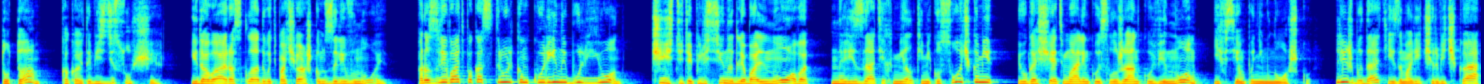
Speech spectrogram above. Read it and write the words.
то там какая-то вездесущая, и давая раскладывать по чашкам заливное, разливать по кастрюлькам куриный бульон, чистить апельсины для больного, нарезать их мелкими кусочками и угощать маленькую служанку вином и всем понемножку, лишь бы дать ей заморить червячка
